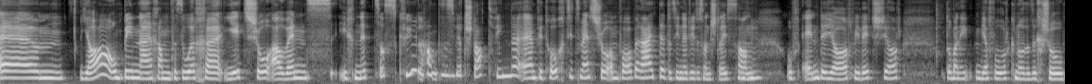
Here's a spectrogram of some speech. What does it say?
Ähm, ja, und bin eigentlich am versuchen, jetzt schon, auch wenn ich nicht so das Gefühl habe, dass es wird stattfinden ähm, für die Hochzeitsmesse schon am Vorbereiten, dass ich nicht wieder so einen Stress mhm. habe auf Ende Jahr wie letztes Jahr. Darum habe ich mir vorgenommen, dass ich schon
